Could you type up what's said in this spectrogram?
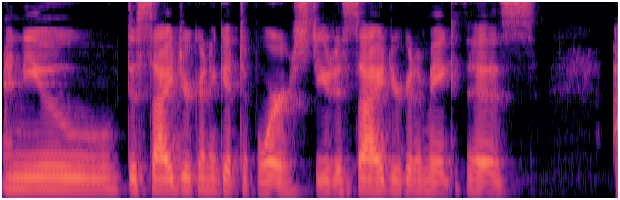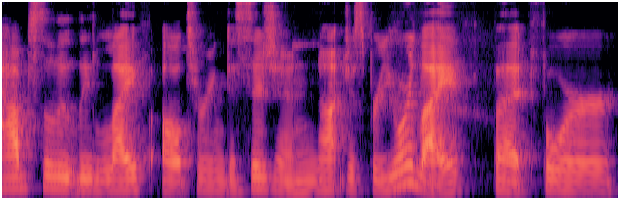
and you decide you're going to get divorced. You decide you're going to make this absolutely life altering decision, not just for your life, but for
